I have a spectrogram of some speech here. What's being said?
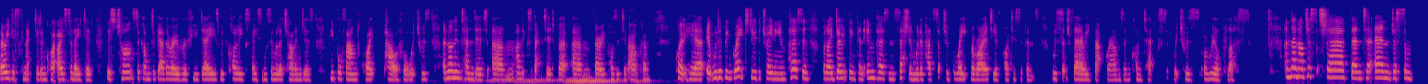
very disconnected and quite isolated. This chance to come together over a few days with colleagues facing similar challenges, people found quite powerful, which was an unintended, um, unexpected, but um, very positive outcome quote here, it would have been great to do the training in person, but I don't think an in-person session would have had such a great variety of participants with such varied backgrounds and contexts, which was a real plus. And then I'll just share then to end just some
